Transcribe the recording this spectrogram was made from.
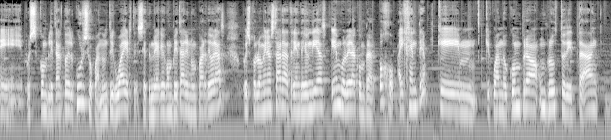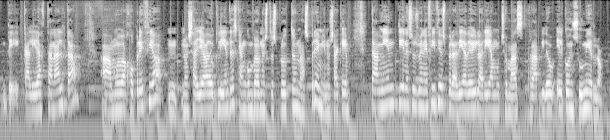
eh, pues completar todo el curso cuando un Tripwire se tendría que completar en un par de horas, pues por lo menos tarda 31 días en volver a comprar. Ojo, hay gente que, mm, que cuando compra un producto de, tan, de calidad tan alta, a muy bajo precio, nos ha llegado clientes que han comprado nuestros productos más premium. O sea que también tiene sus beneficios, pero a día de hoy lo haría mucho más rápido el consumirlo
